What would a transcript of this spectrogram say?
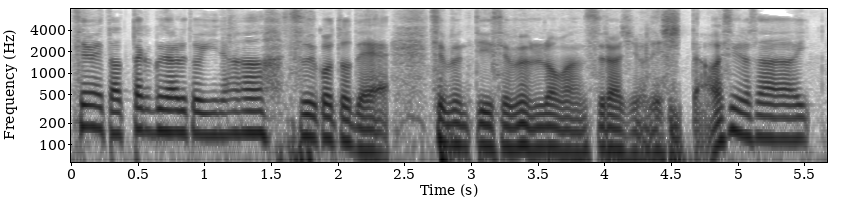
せめて暖かくなるといいなつうことで、セブンティーセブンロマンスラジオでした。おやすみなさい。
